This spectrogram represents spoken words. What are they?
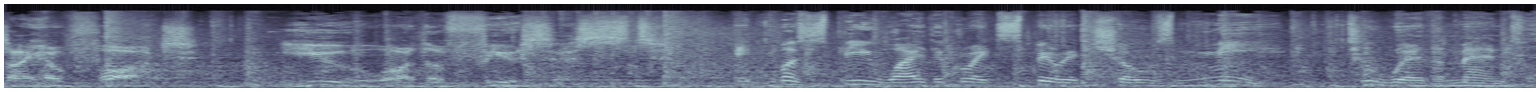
Wolves I have fought, you are the fiercest. It must be why the Great Spirit chose me to wear the mantle.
